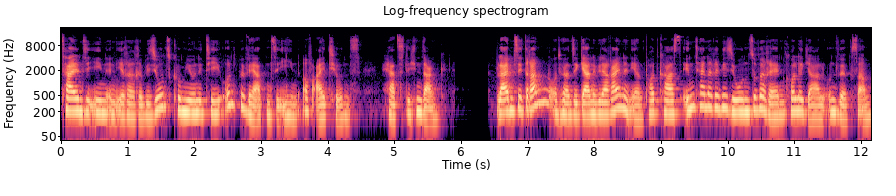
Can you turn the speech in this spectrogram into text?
teilen Sie ihn in Ihrer Revisionscommunity und bewerten Sie ihn auf iTunes. Herzlichen Dank. Bleiben Sie dran und hören Sie gerne wieder rein in Ihren Podcast Interne Revision souverän, kollegial und wirksam.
